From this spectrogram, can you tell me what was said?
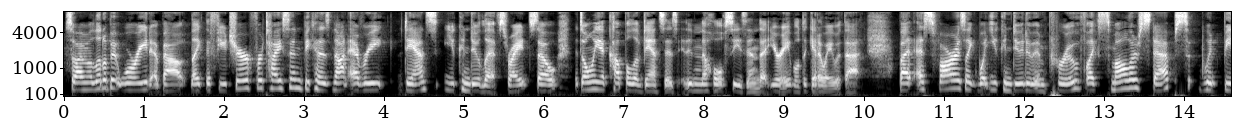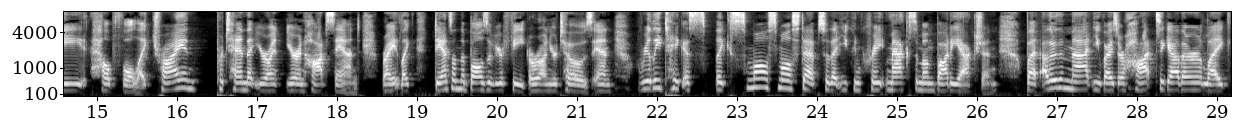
So I'm a little bit worried about like the future for Tyson because not every dance, you can do lifts, right? So it's only a couple of dances in the whole season that you're able to get away with that. But as far as like what you can do to improve, like smaller steps would be helpful. Like try and pretend that you're on, you're in hot sand, right? Like dance on the balls of your feet or on your toes and really take a like small small steps so that you can create maximum body action. But other than that, you guys are hot together. Like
